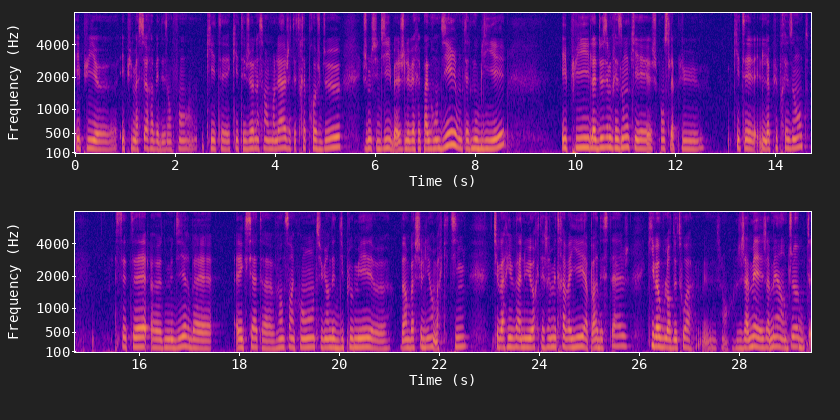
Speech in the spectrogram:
Et puis, euh, et puis ma sœur avait des enfants qui étaient, qui étaient jeunes à ce moment-là, j'étais très proche d'eux. Je me suis dit, bah, je les verrai pas grandir, ils vont peut-être m'oublier. Et puis la deuxième raison qui est, je pense, la plus, qui était la plus présente, c'était euh, de me dire, bah, Alexia, tu as 25 ans, tu viens d'être diplômée euh, d'un bachelier en marketing, tu vas arriver à New York, tu n'as jamais travaillé à part des stages, qui va vouloir de toi? Jamais, jamais un job, tu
